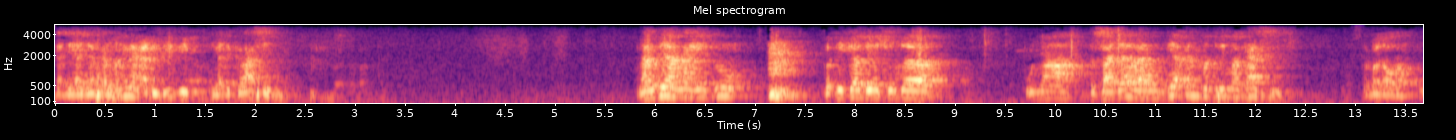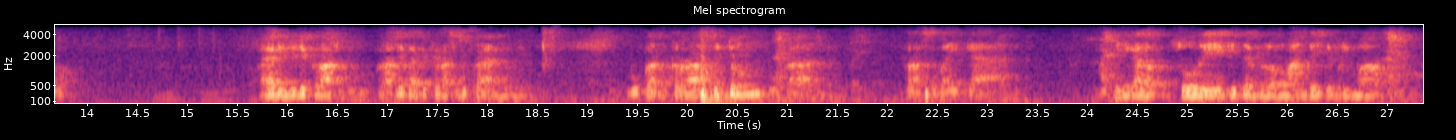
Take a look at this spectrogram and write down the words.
Nggak diajarkan mana nggak dididik, nggak dikerasin. Nanti anak itu ketika dia sudah punya kesadaran, dia akan berterima kasih kepada orang tua. Saya dididik keras dulu. Kerasnya tapi keras bukan bukan keras kejem, bukan keras kebaikan. Artinya kalau sore kita belum mandi jam 5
